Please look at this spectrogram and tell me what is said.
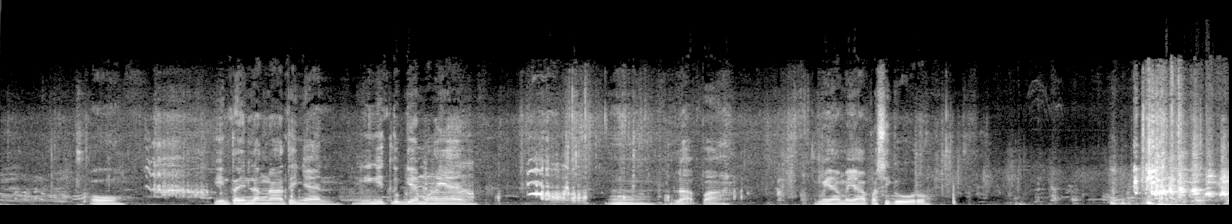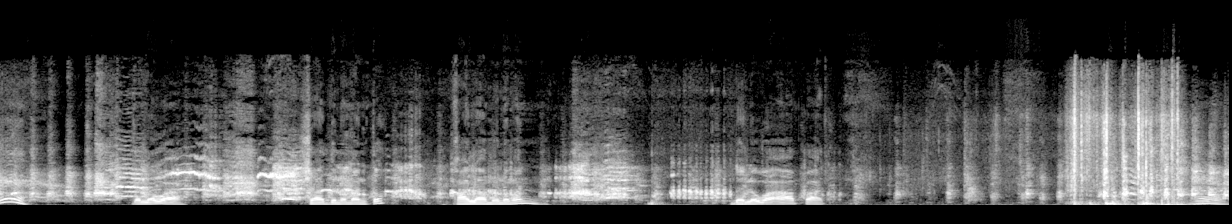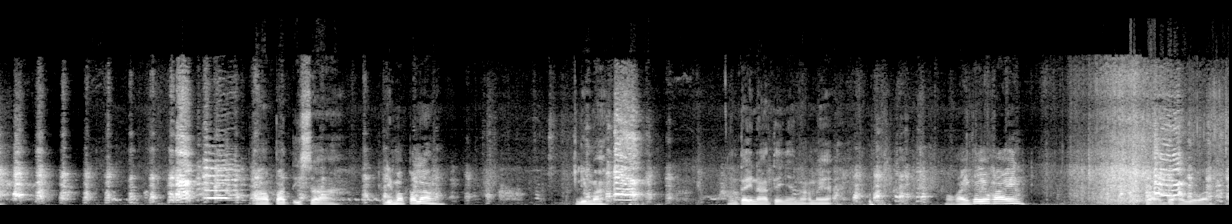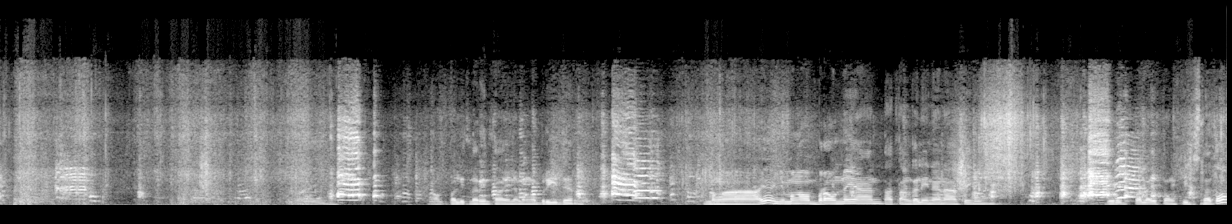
Oh. Hintayin lang natin 'yan. Nangingitlog yan mga 'yan. Hmm, wala pa. Maya maya pa siguro. Oh. oh. Dalawa. Masyado naman to. Kala mo naman. Dalawa, apat. Hmm. Apat, isa. Lima pa lang. Lima. Hintayin natin yan mamaya. Okay kayo, kain. Masyado kayo ah. Ay. Magpalit na rin tayo ng mga breeder. Mga ayun yung mga brown na yan tatanggalin na natin. Durog pala itong feeds na to.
